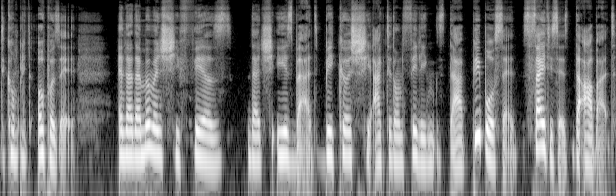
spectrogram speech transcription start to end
the complete opposite. And at that moment, she feels that she is bad because she acted on feelings that people said, society says that are bad.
